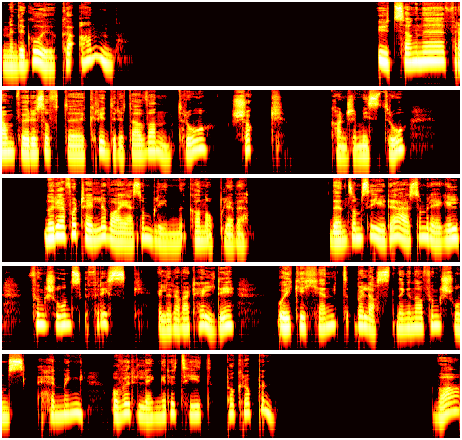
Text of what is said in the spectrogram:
men det går jo ikke an. Utsagnet framføres ofte krydret av vantro, sjokk, kanskje mistro, når jeg forteller hva jeg som blind kan oppleve. Den som sier det, er som regel funksjonsfrisk eller har vært heldig og ikke kjent belastningen av funksjonshemming over lengre tid på kroppen. Hva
